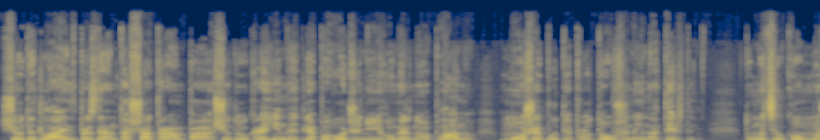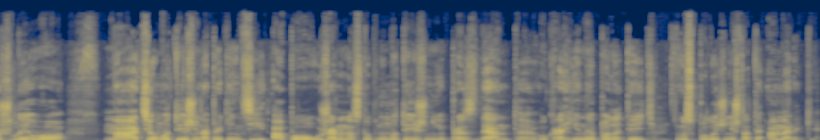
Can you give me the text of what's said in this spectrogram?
що дедлайн президента США Трампа щодо України для погодження його мирного плану може бути продовжений на тиждень. Тому цілком можливо. На цьому тижні наприкінці або уже на наступному тижні президент України полетить у Сполучені Штати Америки.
